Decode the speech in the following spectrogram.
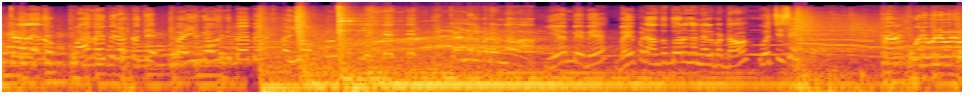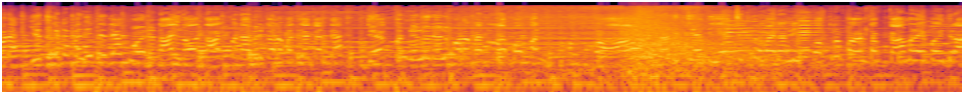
ఇక్కడ లేదు. మాయమైపోయినట్టుంది భయంగా ఉంది బేబే అయ్యో. ఇక్కడ నిలబడి ఉన్నావా? ఏం బేబే భయపడి అంత దూరంగా నిలబడ్డావు? వచ్చేసే ఎందుకంటే పని అవుతుందా? ఓరి నాయనో దాక్కుని అమెరికాలో బతికే కంటే దేక్కుని నెల్లూరు వెళ్ళిపోవడం బెటరా బొమ్మన్. నడిచేది ఏ చిత్రమైన నీ పుత్రం పగలటం కామన్ అయిపోయిందిరా.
